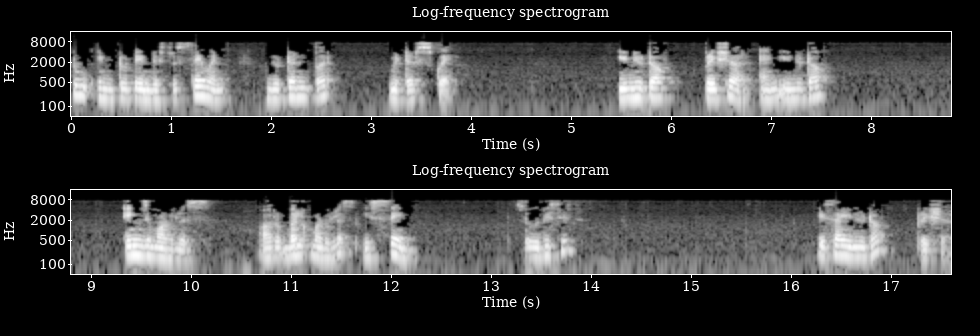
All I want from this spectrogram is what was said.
2 into 10 raised to 7 Newton per meter square. Unit of pressure and unit of Young's modulus or bulk modulus is same. So this is SI unit of pressure.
